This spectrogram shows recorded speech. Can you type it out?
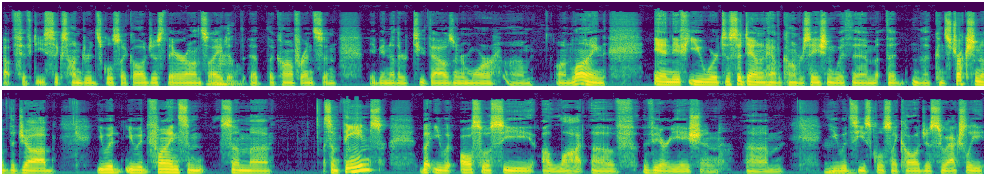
about 5,600 school psychologists there on site wow. at, at, the conference, and maybe another 2,000 or more um, online. And if you were to sit down and have a conversation with them, the the construction of the job, you would you would find some some uh, some themes, but you would also see a lot of variation um, mm-hmm. You would mm. see school psychologists who actually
